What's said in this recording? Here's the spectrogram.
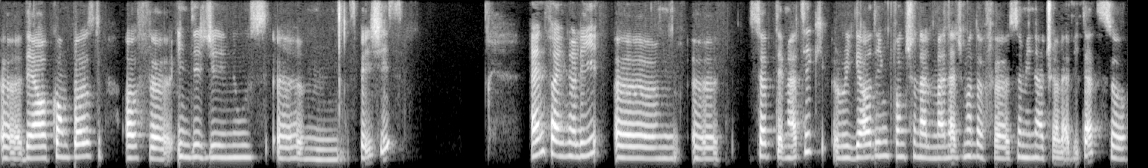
uh, they are composed of uh, indigenous um, species. And finally, um, subthematic regarding functional management of uh, semi-natural habitats. So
